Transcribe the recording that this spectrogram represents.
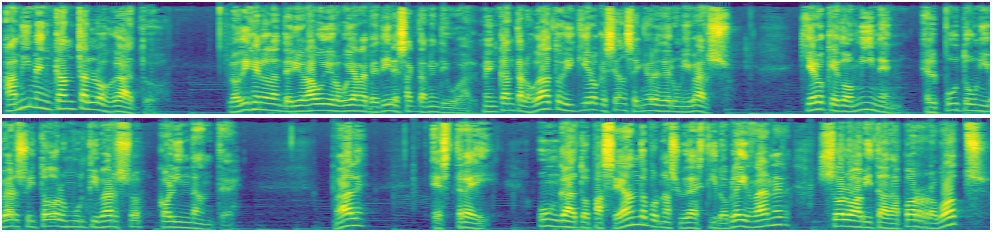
A mí me encantan los gatos. Lo dije en el anterior audio y lo voy a repetir exactamente igual. Me encantan los gatos y quiero que sean señores del universo. Quiero que dominen el puto universo y todos los multiversos colindantes. ¿Vale? Stray. Un gato paseando por una ciudad estilo Blade Runner, solo habitada por robots,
